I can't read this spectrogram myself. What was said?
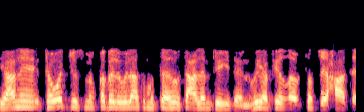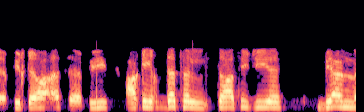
يعني توجس من قبل الولايات المتحدة وتعلم جيدا. وهي في تصريحاتها في قراءتها في عقيدتها الاستراتيجية بأن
